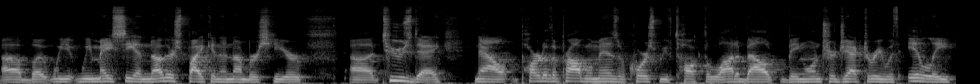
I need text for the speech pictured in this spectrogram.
Uh, but we, we may see another spike in the numbers here uh, Tuesday. Now, part of the problem is, of course, we've talked a lot about being on trajectory with Italy.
